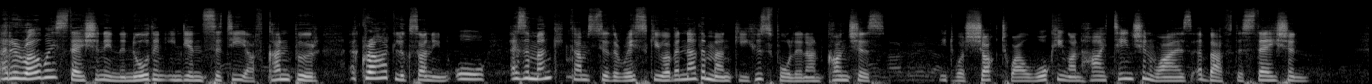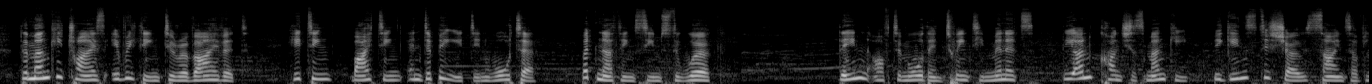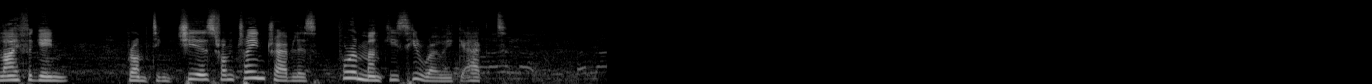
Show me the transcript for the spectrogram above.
At a railway station in the northern Indian city of Kanpur, a crowd looks on in awe as a monkey comes to the rescue of another monkey who's fallen unconscious. It was shocked while walking on high tension wires above the station. The monkey tries everything to revive it, hitting, biting, and dipping it in water, but nothing seems to work. Then, after more than 20 minutes, the unconscious monkey begins to show signs of life again prompting cheers from train travellers for a monkey's heroic act.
